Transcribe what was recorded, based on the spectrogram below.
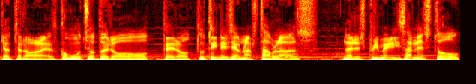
Yo te lo agradezco mucho, pero, pero tú tienes ya unas tablas, no eres primeriza en esto,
